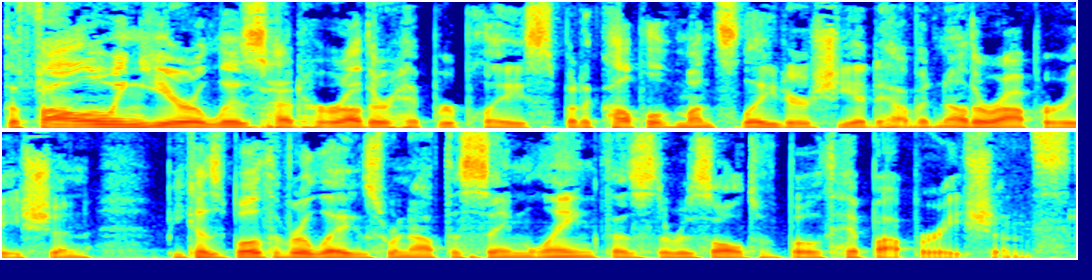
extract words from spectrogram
The following year, Liz had her other hip replaced, but a couple of months later, she had to have another operation because both of her legs were not the same length as the result of both hip operations.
